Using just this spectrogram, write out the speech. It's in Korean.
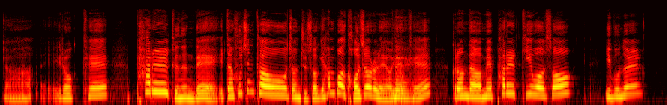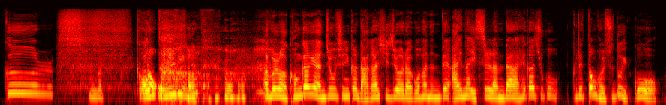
자, 이렇게 팔을 드는데 일단 후진타오 전 주석이 한 번 거절을 해요. 네. 이렇게. 그런 다음에 팔을 끼워서 이분을 끌 뭔가 끌어올리는? 아 물론 건강에 안 좋으시니까 나가시죠라고 하는데 아이 나 있을란다 해가지고 그랬던 걸 수도 있고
